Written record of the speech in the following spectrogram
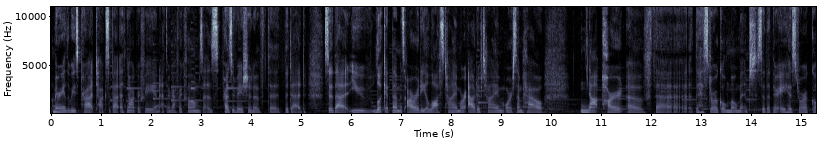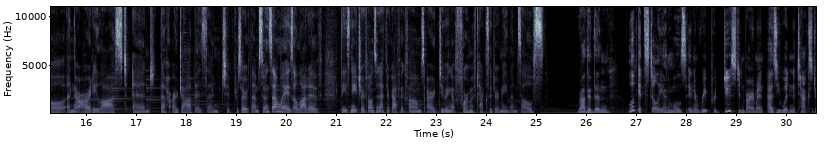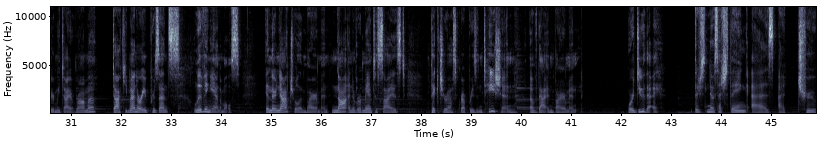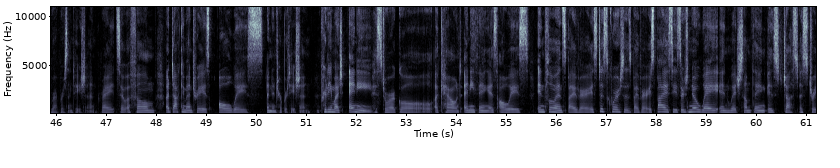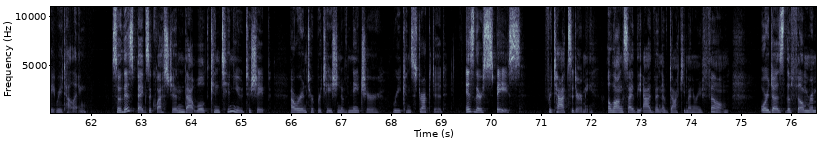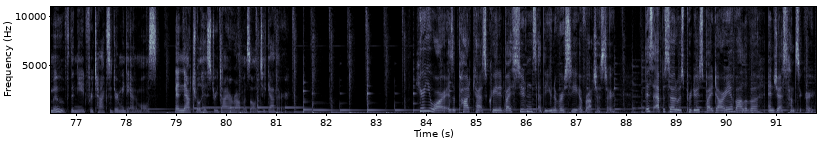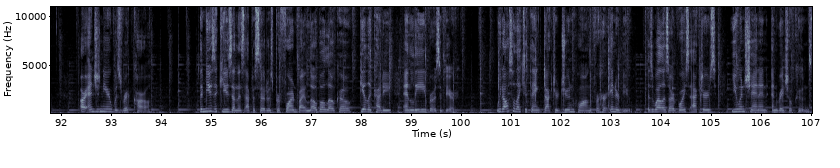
Mary Louise Pratt talks about ethnography and ethnographic films as preservation of the, the dead, so that you look at them as already a lost time or out of time or somehow not part of the the historical moment so that they're ahistorical and they're already lost and the, our job is then to preserve them. So in some ways a lot of these nature films and ethnographic films are doing a form of taxidermy themselves. Rather than look at still animals in a reproduced environment as you would in a taxidermy diorama, documentary presents living animals in their natural environment, not in a romanticized, picturesque representation of that environment. Or do they? There's no such thing as a true representation, right? So a film, a documentary is always an interpretation. Pretty much any historical account, anything is always influenced by various discourses, by various biases. There's no way in which something is just a straight retelling. So this begs a question that will continue to shape our interpretation of nature reconstructed. Is there space for taxidermy alongside the advent of documentary film? Or does the film remove the need for taxidermied animals and natural history dioramas altogether? Here You Are is a podcast created by students at the University of Rochester. This episode was produced by Daria Valova and Jess Hunsaker. Our engineer was Rick Carl. The music used on this episode was performed by Lobo Loco, Gillicuddy, and Lee Rosevere. We'd also like to thank Dr. June Huang for her interview, as well as our voice actors, Ewan Shannon and Rachel Coons.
